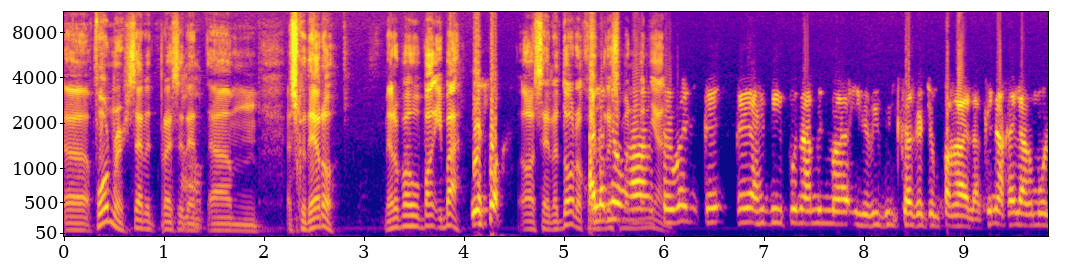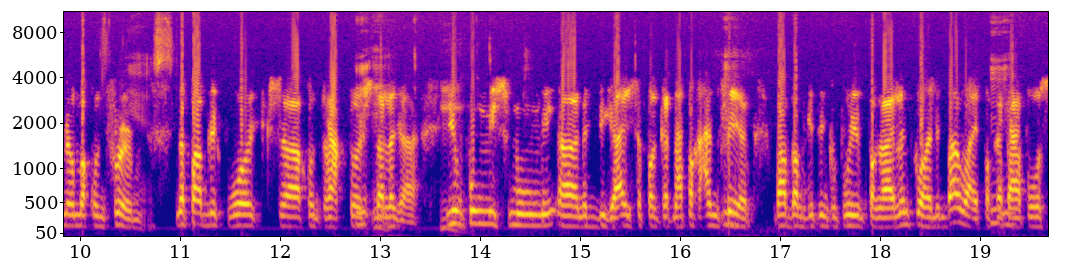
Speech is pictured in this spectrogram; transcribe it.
uh, former Senate President um, Escudero. Meron pa ho bang iba? Yes po. O senador o Alam nyo, congressman ah, man yan. Sir Wen, kaya, kaya hindi po namin ma-reveal kagad yung pangalan. Kinakailangan muna ma-confirm Yes. na public works ah, contractors talaga. Yung pong mismong ah, nagbigay sapagkat napaka-unfair. Babanggitin ko po yung pangalan ko. Halimbawa, ay pagkatapos,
